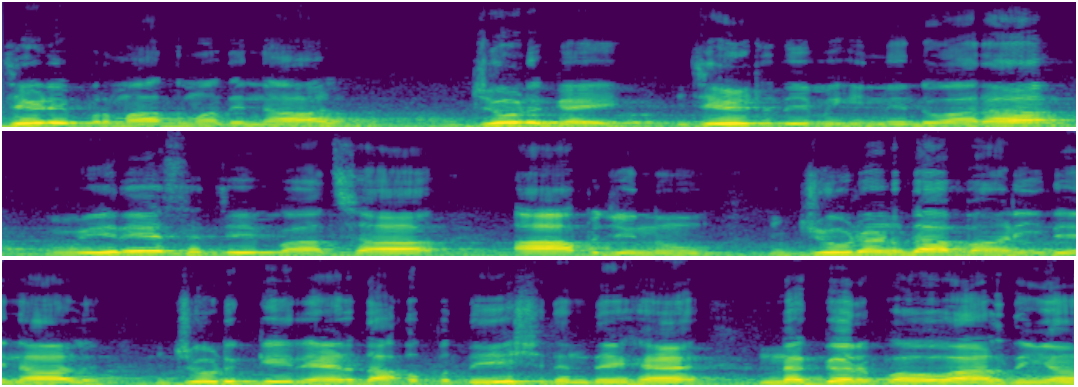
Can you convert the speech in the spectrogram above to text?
ਜਿਹੜੇ ਪਰਮਾਤਮਾ ਦੇ ਨਾਲ ਜੁੜ ਗਏ ਜੇਠ ਦੇ ਮਹੀਨੇ ਦੁਆਰਾ, ਮੇਰੇ ਸੱਚੇ ਪਾਤਸ਼ਾਹ, ਆਪ ਜੀ ਨੂੰ ਜੁੜਨ ਦਾ ਬਾਣੀ ਦੇ ਨਾਲ ਜੁੜ ਕੇ ਰਹਿਣ ਦਾ ਉਪਦੇਸ਼ ਦਿੰਦੇ ਹੈ, ਨਗਰ ਭੋਵਾਲ ਦੀਆਂ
